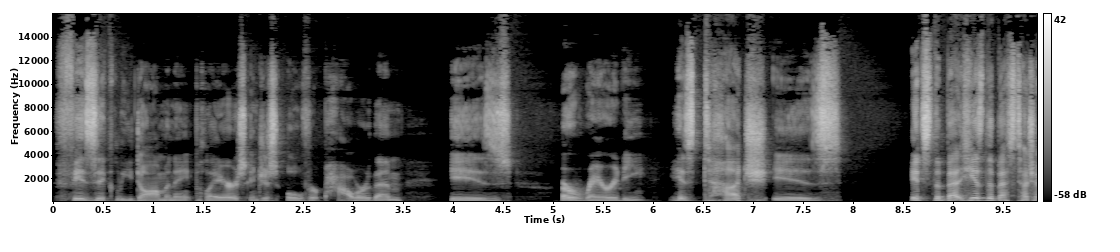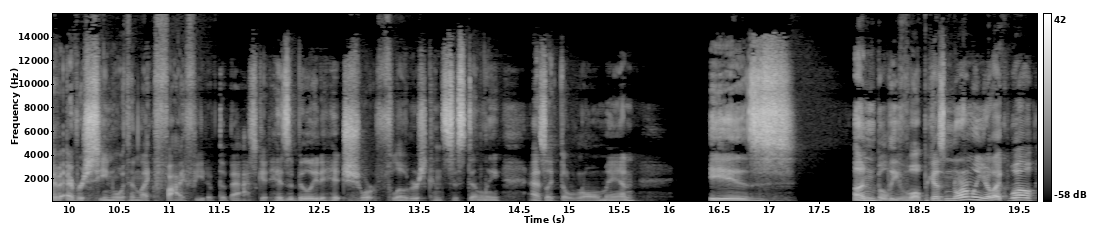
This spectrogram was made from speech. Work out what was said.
physically dominate players and just overpower them is a rarity. His touch is it's the best he has the best touch I've ever seen within like five feet of the basket. His ability to hit short floaters consistently as like the roll man is unbelievable because normally you're like, well,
